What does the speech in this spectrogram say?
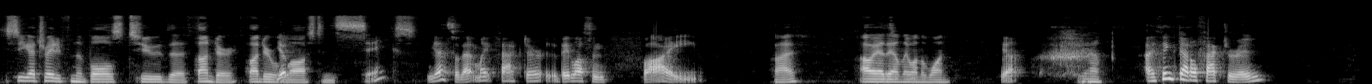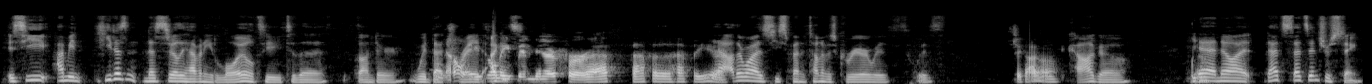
So you got traded from the Bulls to the Thunder. Thunder Yep. lost in six, Yeah, so that might factor. They lost in five. five. Oh yeah, they only won the one. Yeah. Yeah. I think that'll factor in. Is he? I mean, he doesn't necessarily have any loyalty to the Thunder with that no, trade. he's I only s- been there for half half a half a year. yeah. Otherwise, he spent a ton of his career with with Chicago. Chicago. Yeah. No, I, that's that's interesting.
